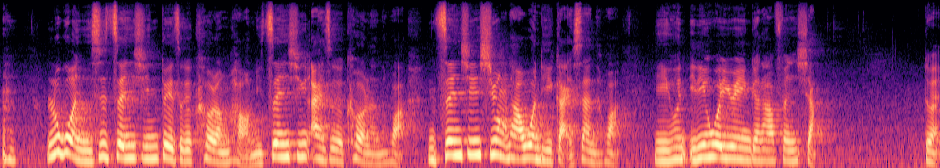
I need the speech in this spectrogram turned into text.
如果你是真心对这个客人好，你真心爱这个客人的话，你真心希望他问题改善的话，你会一定会愿意跟他分享。对，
